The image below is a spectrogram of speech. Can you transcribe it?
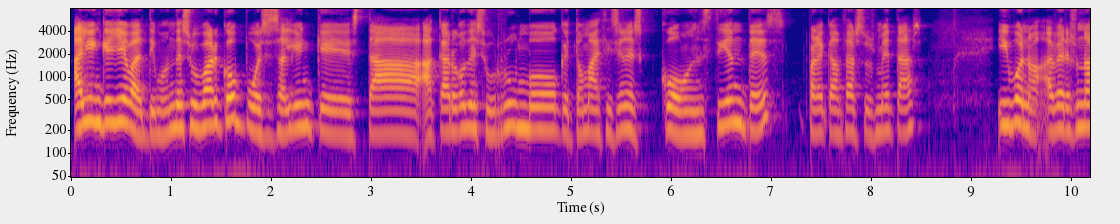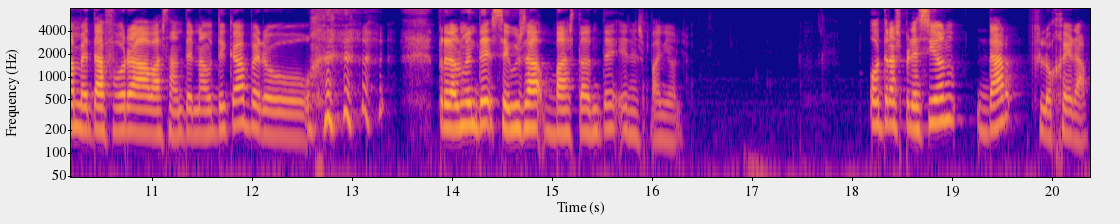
Alguien que lleva el timón de su barco, pues es alguien que está a cargo de su rumbo, que toma decisiones conscientes para alcanzar sus metas. Y bueno, a ver, es una metáfora bastante náutica, pero realmente se usa bastante en español. Otra expresión, dar flojera.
